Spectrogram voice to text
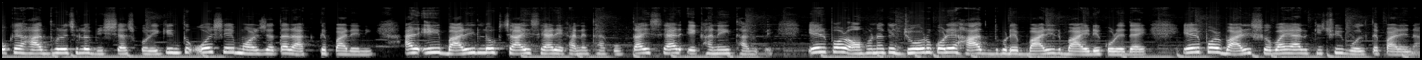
ওকে হাত ধরেছিল বিশ্বাস করে, কিন্তু ও সেই মর্যাদা রাখতে পারেনি। আর এই বাড়ির লোক চাই স্যার এখানে থাকুক, তাই স্যার এখানেই থাকবে। এরপর অহনাকে জোর করে হাত ধরে বাড়ির বাইরে করে দেয়। এরপর বাড়ির সবাই আর কিছুই বলতে পারে না।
